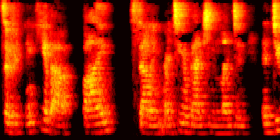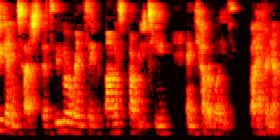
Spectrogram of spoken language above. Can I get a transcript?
So if you're thinking about buying, selling, renting, or managing in London, then do get in touch. That's Ugo Arinzeh with Onyx Property Team and Keller Williams. Bye for now.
